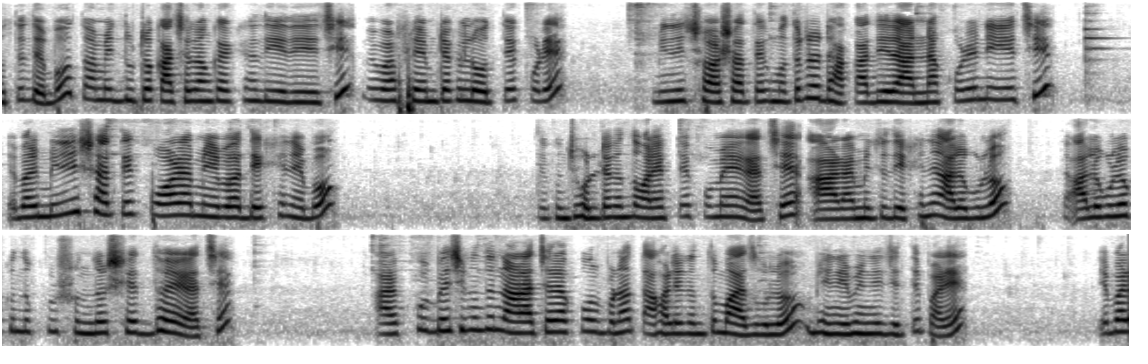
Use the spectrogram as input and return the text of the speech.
হতে দেবো। তো আমি দুটো কাঁচা লঙ্কা এখানে দিয়ে দিয়েছি। এবার ফ্লেমটাকে লোতে করে মিনিট ছ সাতেক মতো ঢাকা দিয়ে রান্না করে নিয়েছি। এবার মিনিট সাতেক পর আমি এবার দেখে নেব। দেখুন, ঝোলটা কিন্তু অনেকটাই কমে গেছে। আর আমি তো দেখে নিই আলুগুলো। আলুগুলো কিন্তু খুব সুন্দর সেদ্ধ হয়ে গেছে। আর খুব বেশি কিন্তু নাড়াচাড়া করব না, তাহলে কিন্তু মাছগুলো ভেঙে ভেঙে যেতে পারে। এবার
